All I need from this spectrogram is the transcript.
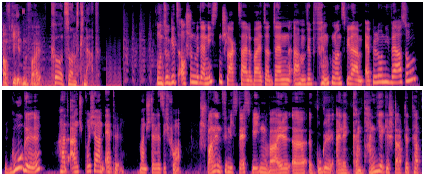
Auf jeden Fall. Kurz und knapp. Und so geht's auch schon mit der nächsten Schlagzeile weiter, denn ähm, wir befinden uns wieder im Apple-Universum. Google hat Ansprüche an Apple. Man stelle sich vor. Spannend finde ich es deswegen, weil äh, Google eine Kampagne gestartet hat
